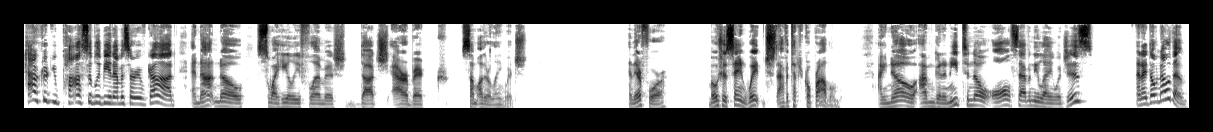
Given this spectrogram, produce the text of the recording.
how could you possibly be an emissary of God and not know Swahili, Flemish, Dutch, Arabic, some other language? And therefore, Moshe is saying, wait, just I have a technical problem. I know I'm going to need to know all 70 languages and I don't know them.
